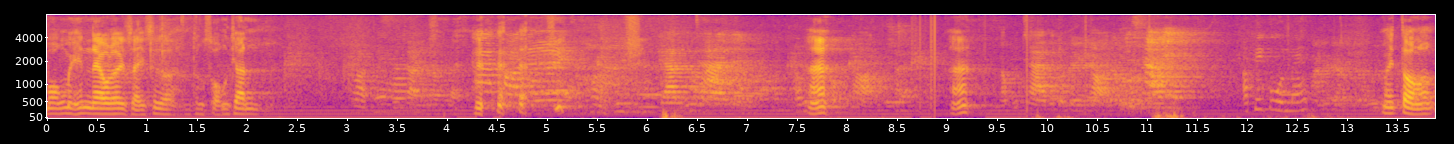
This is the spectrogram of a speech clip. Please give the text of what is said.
มองไม่เห็นแนวเลยใส่เสื้อทั้งสองชั้น ฮะฮะเอาพี่กูลไหมไม่ต้องหรอก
